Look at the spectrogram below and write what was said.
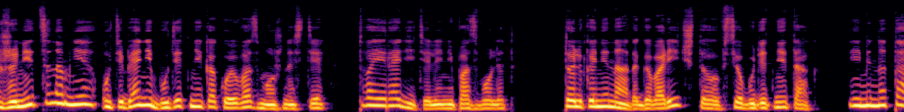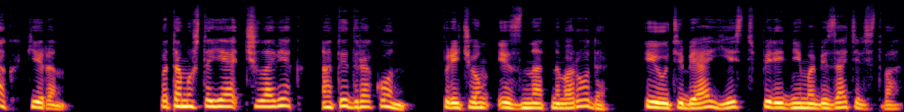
Жениться на мне у тебя не будет никакой возможности, твои родители не позволят. Только не надо говорить, что все будет не так. Именно так, Киран. Потому что я человек, а ты дракон, причем из знатного рода, и у тебя есть перед ним обязательства.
